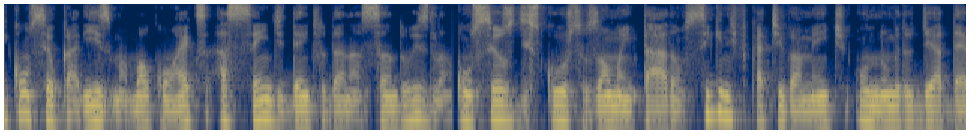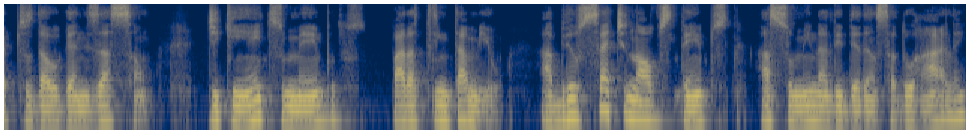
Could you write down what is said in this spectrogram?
e com seu carisma, Malcolm X ascende dentro da nação do Islã. Com seus discursos aumentaram significativamente o número de adeptos da organização, de 500 membros para 30 mil. Abriu sete novos templos, assumindo a liderança do Harlem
